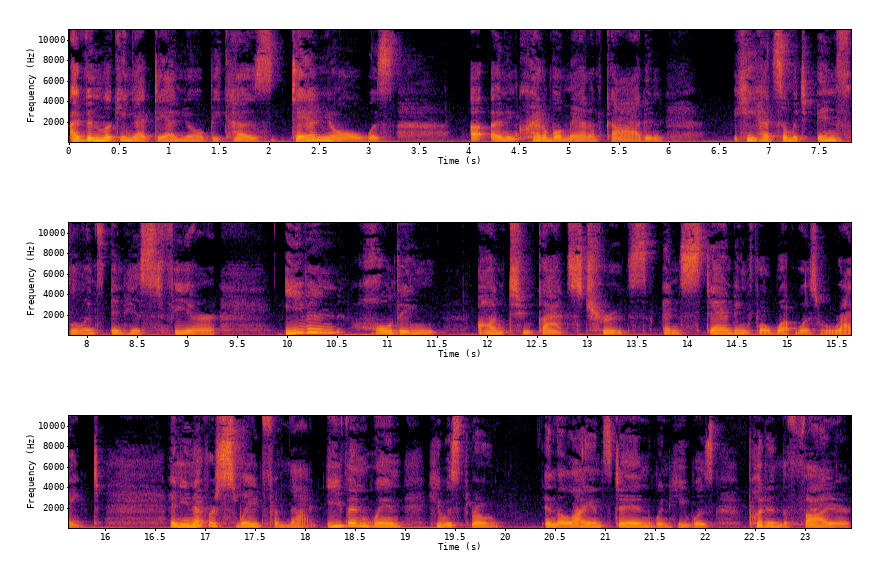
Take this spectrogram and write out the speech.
I've been looking at Daniel because Daniel was a, an incredible man of God and he had so much influence in his sphere, even holding on to God's truths and standing for what was right. And he never swayed from that, even when he was thrown in the lion's den, when he was put in the fire,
